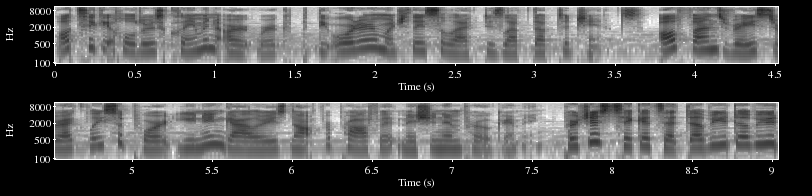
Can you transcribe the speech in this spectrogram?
All ticket holders claim an artwork, but the order in which they select is left up to chance. All funds raised directly support Union Gallery's not for profit mission and programming. Purchase tickets at www.zeffy.com.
